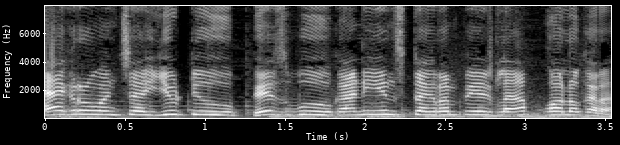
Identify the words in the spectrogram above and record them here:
अॅग्रोवनच्या युट्यूब फेसबुक आणि इंस्टाग्राम पेजला फॉलो करा.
